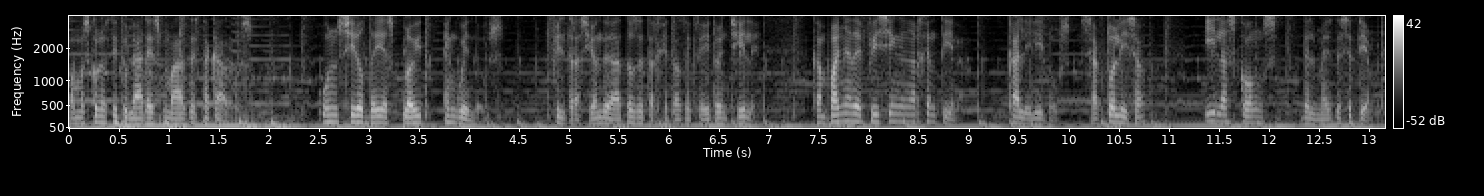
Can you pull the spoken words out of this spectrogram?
Vamos con los titulares más destacados. Un Zero Day Exploit en Windows. Filtración de datos de tarjetas de crédito en Chile. Campaña de phishing en Argentina. Kali Linux se actualiza. Y las cons del mes de septiembre.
